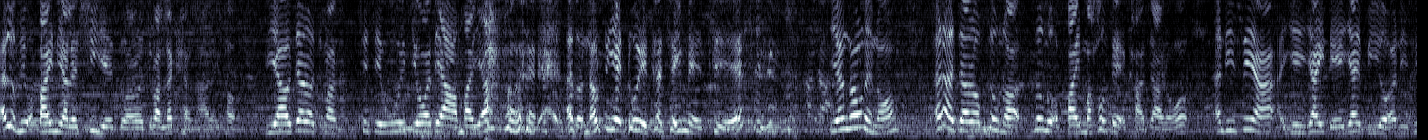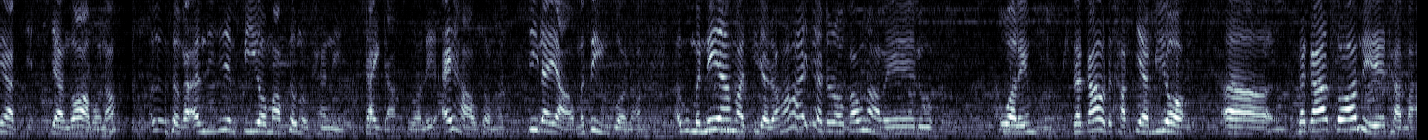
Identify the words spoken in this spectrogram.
အဲ့လိုမျိုးအပိုင်းတွေကလည်းရှိရဲဆိုတော့ကျမလက်ခံထားတယ်ဟုတ်ဒီဟာကိုကြတော့ကျမရှေ့ရှေ့ဝေးပြောပြရမှာရအဲ့တော့နောက်တစ်ရက်တိုးတွေထပ်ချင်းမယ်ချစ်ရယ်ရန်ကောင်းတယ်နော်အဲ့ဒါကြတော့ပြုံတော့ပြုံလို့အပိုင်းမဟုတ်တဲ့အခါကျတော့အန်တီစင်ကအရင်ရိုက်တယ်ရိုက်ပြီးတော့အန်တီစင်ကပြန်သွားတာပေါ့နော်အဲ့လိုဆိုတော့အန်တီစင်ပြီးတော့မှပြုံလို့ခန်းနေရိုက်တာဆိုတော့လေအဲ့ဟာကိုဆိုတော့မကြည့်လိုက်ရအောင်မသိဘူးပေါ့နော်အခုမနေ့ကမှကြည့်ရတော့ဟာအဲ့ဒါတော်တော်ကောင်းတာပဲလို့ဟိုကလေဇကားကိုတစ်ခါပြန်ပြီးတော့ အာဇကားသွားနေတဲ့အခါမှာ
